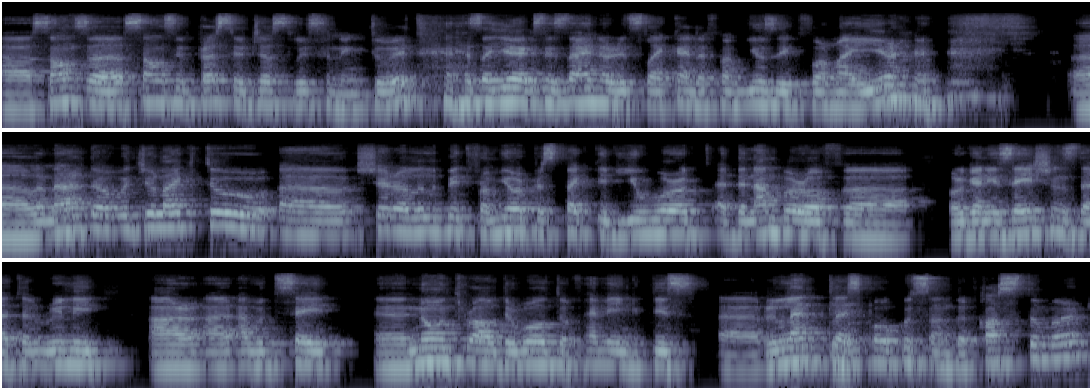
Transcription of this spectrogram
uh, sounds uh, sounds impressive just listening to it. As a UX designer, it's like kind of a music for my ear. uh, Leonardo, would you like to uh, share a little bit from your perspective? You worked at the number of uh, organizations that really are, I would say, known throughout the world of having this relentless mm-hmm. focus on the customer.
